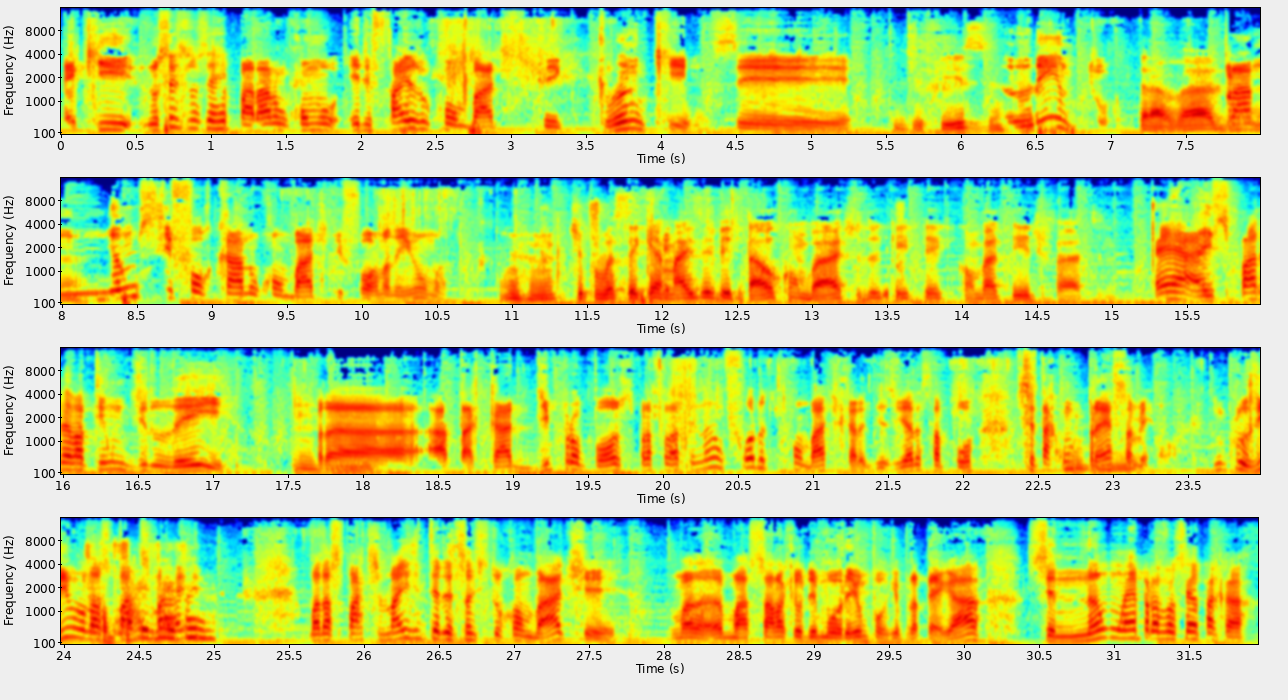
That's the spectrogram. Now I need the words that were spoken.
é que, não sei se vocês repararam como ele faz o combate ser clunk, ser Difícil, lento, travado. pra né? não se focar no combate de forma nenhuma. Uhum. Tipo, você quer mais evitar o combate do que ter que combater de fato. né? É, a espada ela tem um delay Uhum. pra atacar de propósito pra falar assim, não, foda-se o combate, cara, desvia dessa porra. Você tá com Uhum. pressa, meu irmão. Inclusive, uma das, Vai, partes vai, mais, vai. Uma das partes mais interessantes do combate, uma, uma sala que eu demorei um pouquinho pra pegar, você não é pra você atacar.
